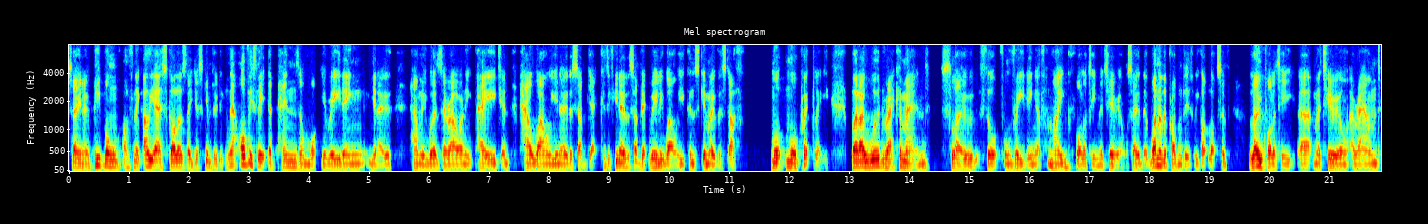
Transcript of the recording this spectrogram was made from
So, you know, people often think, oh, yeah, scholars, they just skim through. it." Now, obviously, it depends on what you're reading, you know, how many words there are on each page and how well you know the subject. Because if you know the subject really well, you can skim over stuff more, more quickly. But I would recommend slow, thoughtful reading of high quality material. So, that one of the problems is we got lots of low quality uh, material around.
